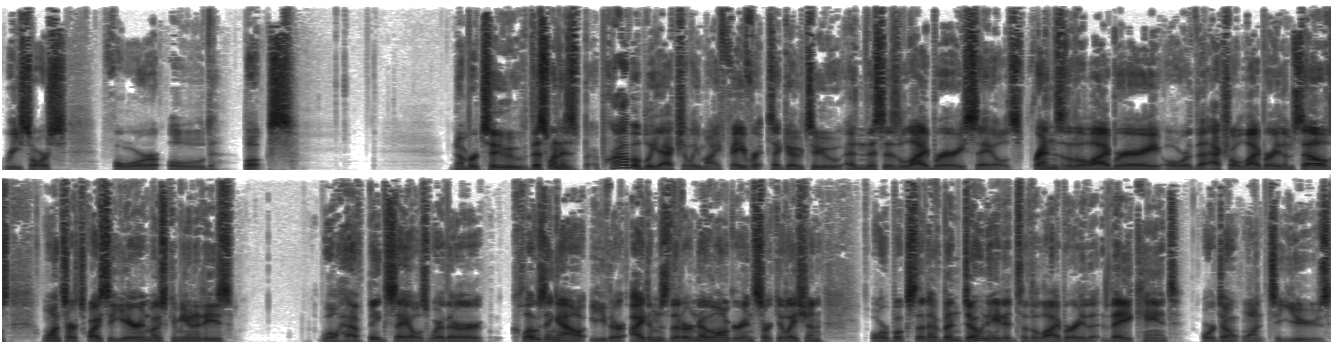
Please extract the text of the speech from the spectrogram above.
resource for old books. Number two, this one is probably actually my favorite to go to, and this is library sales. Friends of the library or the actual library themselves, once or twice a year in most communities, will have big sales where they're closing out either items that are no longer in circulation or books that have been donated to the library that they can't or don't want to use.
